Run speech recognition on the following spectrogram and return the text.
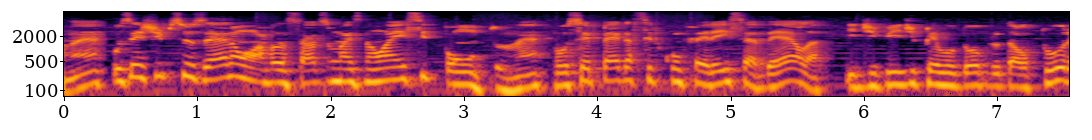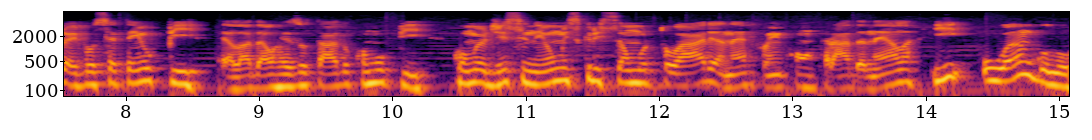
né? Os egípcios eram avançados, mas não a esse ponto, né? Você pega a circunferência dela e divide pelo dobro da altura e você tem o pi. Ela dá o resultado como pi. Como eu disse, nenhuma inscrição mortuária né, foi encontrada nela. E o ângulo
